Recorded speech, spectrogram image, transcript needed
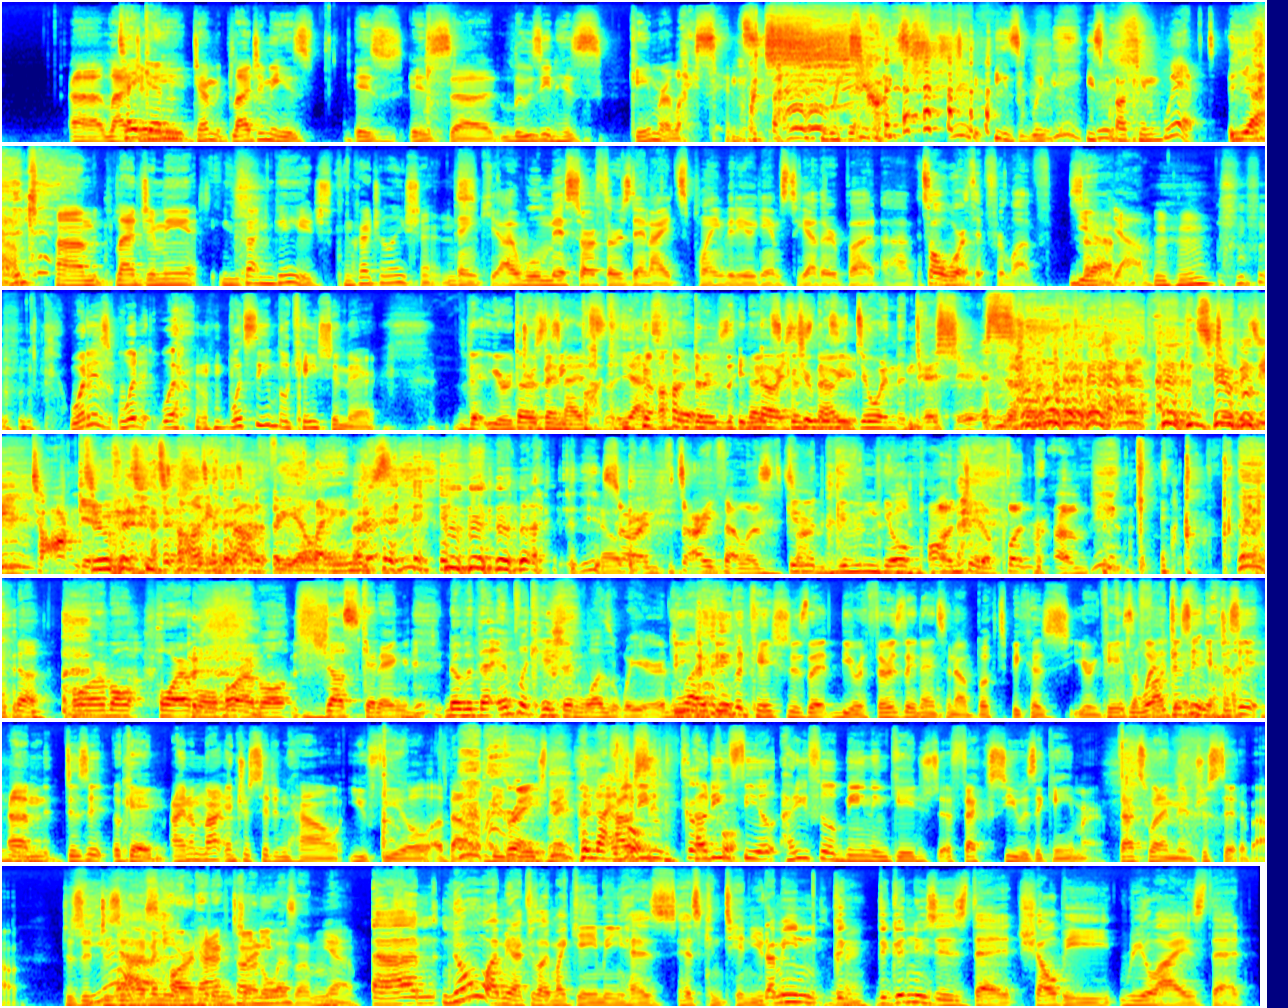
uh, Lad Taken. Jimmy, Jim, Lad Jimmy is is is uh, losing his gamer license. he's he's fucking whipped. yeah. Um, Lad Jimmy, you got engaged. Congratulations. Thank you. I will miss our Thursday nights playing video games together, but uh, it's all worth it for love. So, Yeah. Yeah. What is what what what's the implication there that you're too Thursday busy nights. fucking Yes. on Thursday nights? No, he's too busy you- doing the dishes. Too busy talking. too busy talking about feelings. Sorry, sorry, fellas. Give it, give the old Andre a foot rub. No, horrible, horrible, horrible. Just kidding. No, but the implication was weird. The, Like, the implication is that your Thursday nights are now booked because you're engaged. of What does fucking, it? Does it? Um, does it? Okay, I'm not interested in how you feel about the Great. engagement. How do you? interested. How do you Cool. feel? How do you feel being engaged affects you as a gamer? That's what I'm interested about. Does it? does it have any Hard-hitting impact on you? journalism. Yeah. Um, no, I mean, I feel like my gaming has has continued. I mean, the, Okay. the good news is that Shelby realized that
